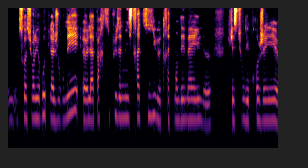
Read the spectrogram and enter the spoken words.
on soit sur les routes la journée, la partie plus administrative, traitement des mails, gestion des projets,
